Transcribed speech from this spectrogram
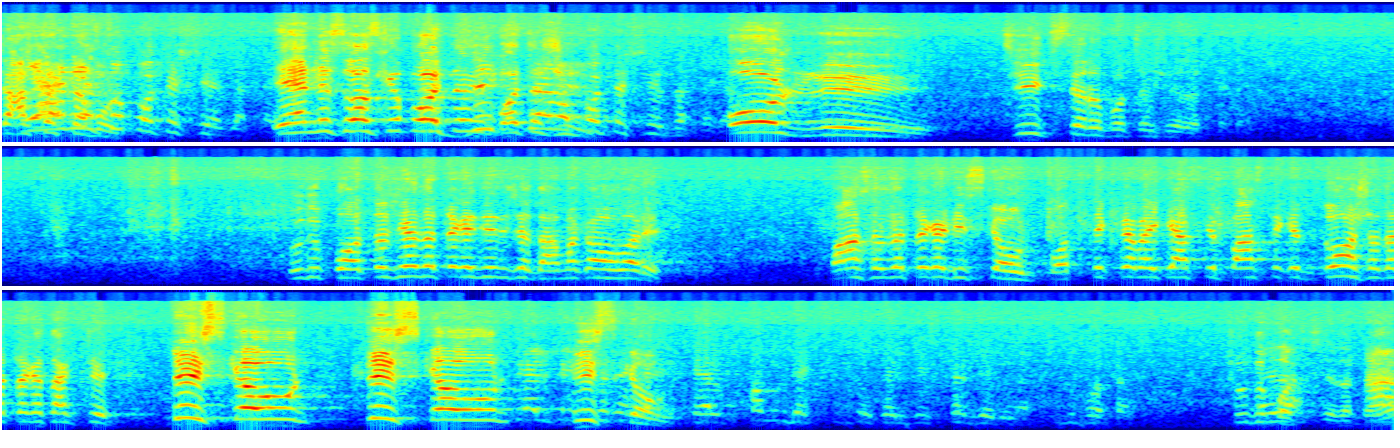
চার চারটা NS ও bolt। পঁচাশি হাজার টাকা। আজকে পঁয়তাল্লিশ পঁচাশি। পঁচাশি হাজার ও রে সিক্সেরও পঁচাশি হাজার টাকা। শুধু পঁচাশি হাজার টাকা দিয়ে দিচ্ছে দামাকা ওভারে পাঁচ হাজার টাকা ডিসকাউন্ট প্রত্যেকটা বাইকে আজকে পাঁচ থেকে দশ হাজার টাকা থাকছে। ডিসকাউন্ট ডিসকাউন্ট ডিসকাউন্ট তেল কম দেখছি তো তেল বিশটা দেবে না শুধু পঁচিশ হাজার টাকা।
